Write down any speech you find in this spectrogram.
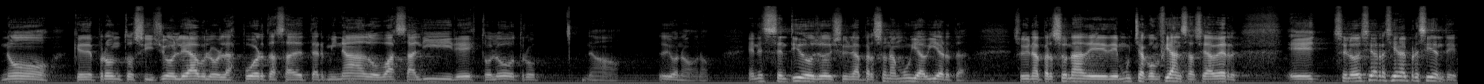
no, que de pronto si yo le abro las puertas a determinado va a salir esto, lo otro. No, yo digo no, no. En ese sentido yo soy una persona muy abierta, soy una persona de, mucha confianza. O sea, a ver, eh, se lo decía recién al presidente,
